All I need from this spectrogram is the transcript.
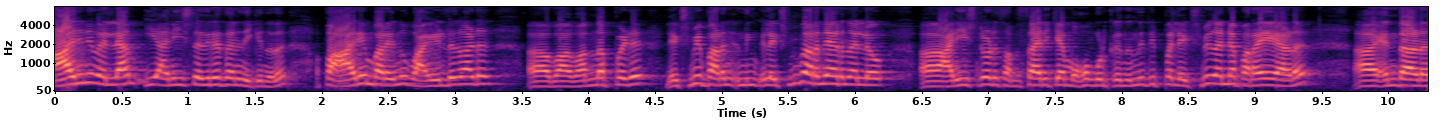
ആര്യനുമെല്ലാം ഈ അനീഷിനെതിരെ തന്നെ നിൽക്കുന്നത്. അപ്പോൾ ആര്യം പറയുന്നു വൈൽഡ് കാർഡ് വന്നപ്പോൾ ലക്ഷ്മി പറഞ്ഞ് ലക്ഷ്മി പറഞ്ഞായിരുന്നല്ലോ അനീഷിനോട് സംസാരിക്കാൻ മുഖം കൊടുക്കുന്നത്. എന്നിട്ട് ഇപ്പോൾ ലക്ഷ്മി തന്നെ പറയുകയാണ് എന്താണ്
